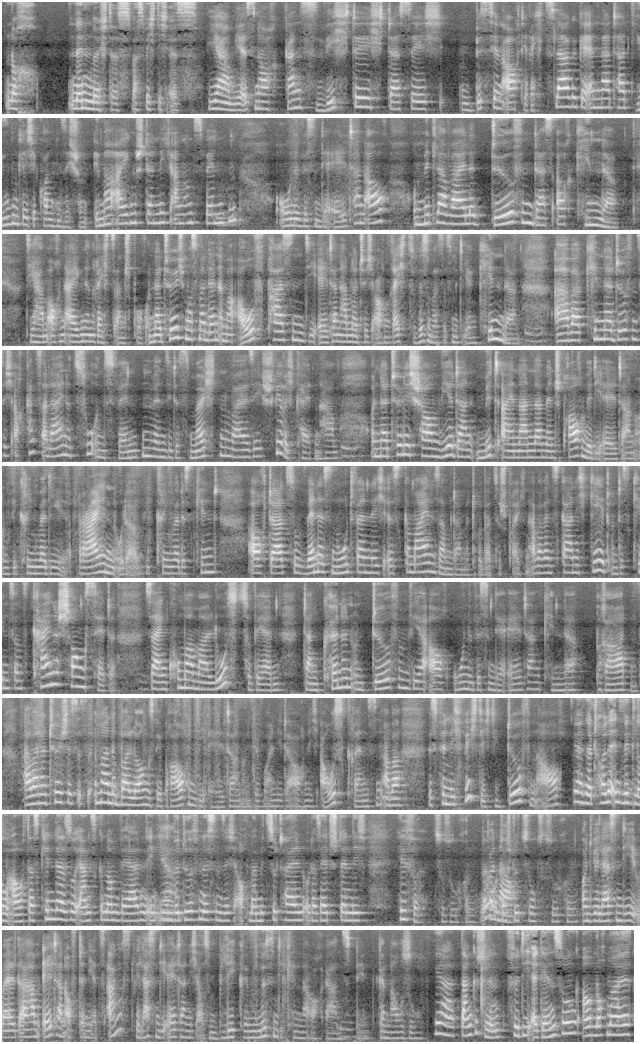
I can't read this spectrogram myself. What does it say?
noch nennen möchtest, was wichtig ist? Ja, mir ist noch ganz wichtig, dass sich ein bisschen auch die Rechtslage geändert hat. Jugendliche konnten sich schon immer eigenständig an uns wenden, ohne Wissen der Eltern auch. Und mittlerweile dürfen das auch Kinder die haben auch einen eigenen Rechtsanspruch. Und natürlich muss man dann immer aufpassen, die Eltern haben natürlich auch ein Recht zu wissen, was ist mit ihren Kindern. Mhm. Aber Kinder dürfen sich auch ganz alleine zu uns wenden, wenn sie das möchten, weil sie Schwierigkeiten haben. Mhm. Und natürlich schauen wir dann miteinander, Mensch, brauchen wir die Eltern und wie kriegen wir die rein oder wie kriegen wir das Kind auch dazu, wenn es notwendig ist, gemeinsam damit drüber zu sprechen. Aber wenn es gar nicht geht und das Kind sonst keine Chance hätte, seinen Kummer mal loszuwerden, dann können und dürfen wir auch ohne Wissen der Eltern Kinder beraten. Aber natürlich ist es immer eine Balance. Wir brauchen die Eltern und wir wollen die da auch nicht ausgrenzen. Aber das finde ich wichtig. Die dürfen auch. Ja, eine tolle Entwicklung auch, dass Kinder so ernst genommen werden, in ihren ja. Bedürfnissen sich auch mal mitzuteilen oder selbstständig Hilfe zu suchen, ne? genau. Unterstützung zu suchen. Und wir lassen die, weil da haben Eltern oft dann jetzt Angst, wir lassen die Eltern nicht aus dem Blick. Wir müssen die Kinder auch ernst nehmen. Genauso. Ja, danke schön für die Ergänzung. Auch nochmal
